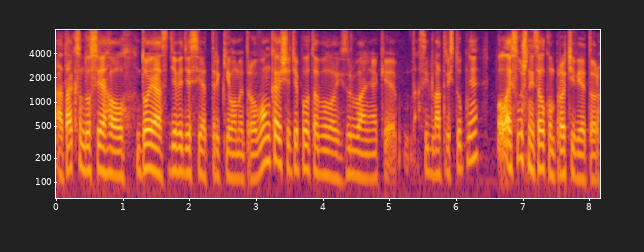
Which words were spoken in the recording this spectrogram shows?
a tak som dosiahol dojazd 93 km. Vonkajšie teplota bolo ich zhruba nejaké asi 2-3 stupne. Bol aj slušný celkom protivietor.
